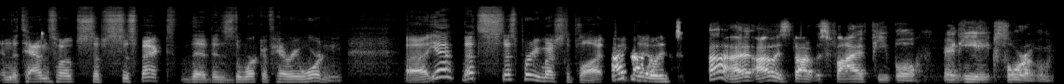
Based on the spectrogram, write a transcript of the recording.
and the townsfolk sus- suspect that is the work of Harry Warden. Uh, yeah, that's that's pretty much the plot. I thought it was. I, I always thought it was five people, and he ate four of them.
